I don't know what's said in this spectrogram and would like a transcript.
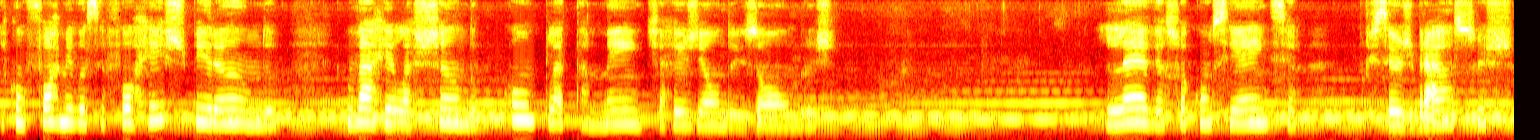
e conforme você for respirando, vá relaxando completamente a região dos ombros. Leve a sua consciência para os seus braços.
